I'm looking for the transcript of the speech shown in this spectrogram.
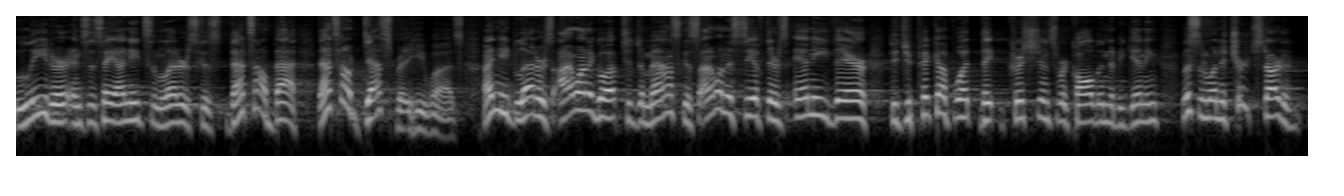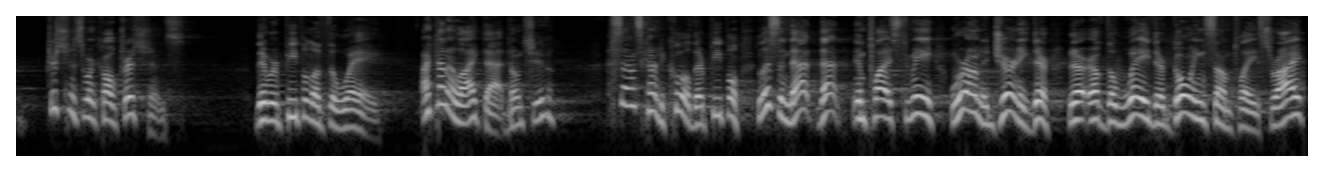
leader and says, Hey, I need some letters because that's how bad, that's how desperate he was. I need letters. I want to go up to Damascus. I want to see if there's any there. Did you pick up what the Christians were called in the beginning? Listen, when the church started, Christians weren't called Christians, they were people of the way. I kind of like that, don't you? It sounds kind of cool. They're people, listen, that, that implies to me we're on a journey. They're, they're of the way, they're going someplace, right?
